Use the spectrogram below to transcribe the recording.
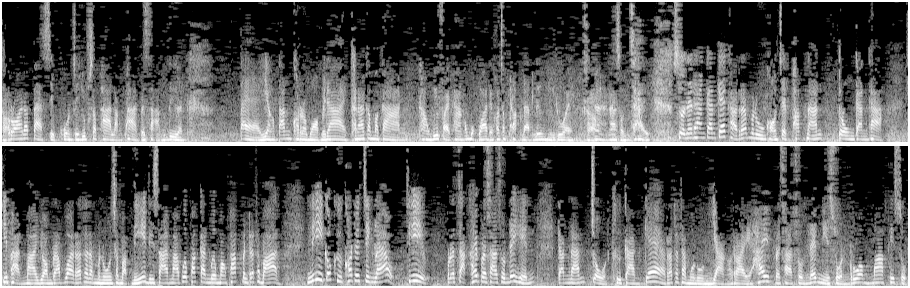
ครับ ร้อยละแปดสิบควรจะยุบสภาหลังผ่านไปสามเดือน แต่ยังตั้งครมไม่ได้ คณะกรรมการทางวิปฝ่ายค้านเขาบอกว่าเดี๋ยวเขาจะผลักดันเรื่องนี้ด้วยครับอ่าน่าสนใจ ส่วนในทางการแก้ไขรัฐธรรมนูญของ7พักนั้นตรงกันค่ะ ที่ผ่านมายอมรับว่ารัฐธรรมนูญฉบับนี้ดีไซน์มาเพื่อพักการเมืองบางพักเป็นรัฐบาล นี่ก็คือข้อเท็จจริงแล้วที่ ประจักษ์ให้ประชาชนได้เห็น ดังนั้นโจทย์คือการแก้รัฐธรรมนูญอย่างไร ให้ประชาชนได้มีส่วนร่วมมากที่สุด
